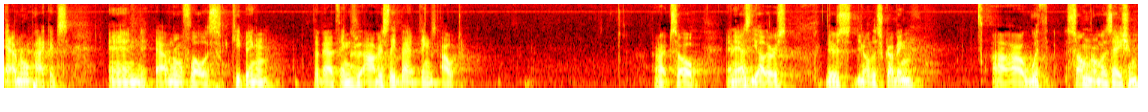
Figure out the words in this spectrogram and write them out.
abnormal packets, and abnormal flows, keeping the bad things, obviously bad things out. All right, so, and as the others, there's, you know, the scrubbing uh, with some normalization,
